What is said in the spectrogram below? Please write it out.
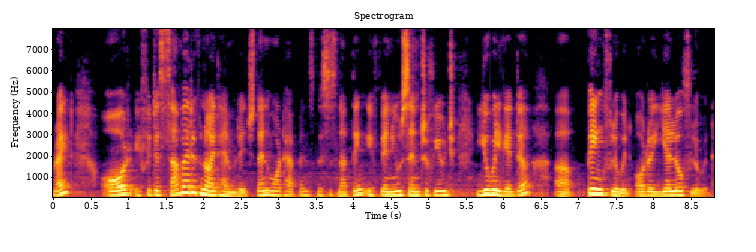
right? Or if it is subarachnoid hemorrhage then what happens? This is nothing. If when you centrifuge you will get a, a pink fluid or a yellow fluid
